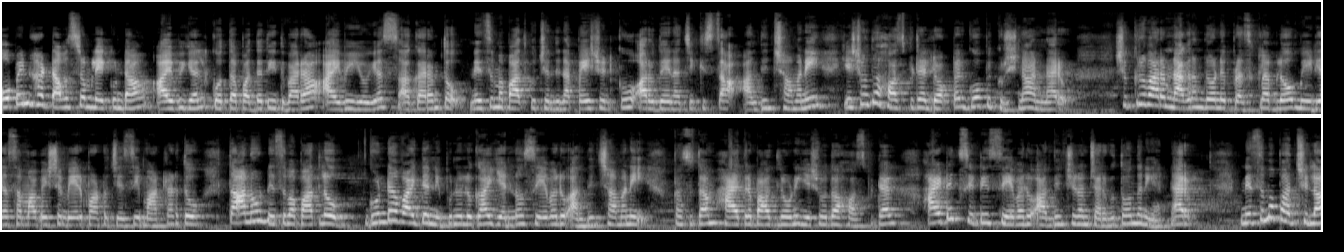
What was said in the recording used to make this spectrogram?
ఓపెన్ హట్ అవసరం లేకుండా ఐవీఎల్ కొత్త పద్ధతి ద్వారా ఐవీయూఎస్ సహకారంతో నిజామాబాద్కు చెందిన పేషెంట్కు అరుదైన చికిత్స అందించామని యశోద హాస్పిటల్ డాక్టర్ గోపికృష్ణ అన్నారు. శుక్రవారం నగరంలోని ప్రెస్ క్లబ్లో మీడియా సమావేశం ఏర్పాటు చేసి మాట్లాడుతూ తాను నిజామాబాద్లో గుండె వైద్య నిపుణులుగా ఎన్నో సేవలు అందించామని ప్రస్తుతం హైదరాబాద్లోని యశోద హాస్పిటల్ హైటెక్ సిటీ సేవలు అందించడం జరుగుతోందని అన్నారు. నిజామాబాద్ జిల్లా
